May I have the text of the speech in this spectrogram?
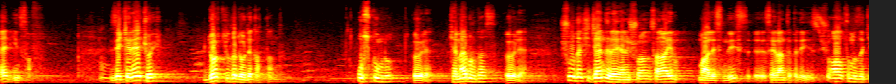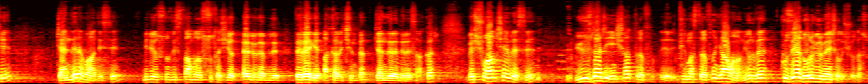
El insaf. Zekeriya köy 4 yılda 4'e katlandı. Uskumru öyle. Kemerburgaz öyle. Şuradaki Cendere yani şu an sanayi mahallesindeyiz. E, Seyrantepe'deyiz. Şu altımızdaki Cendere Vadisi biliyorsunuz İstanbul'da su taşıyan en önemli dere akar içinden. Cendere Deresi akar. Ve şu an çevresi yüzlerce inşaat tarafı, e, firması tarafından yağmalanıyor ve kuzeye doğru yürümeye çalışıyorlar.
